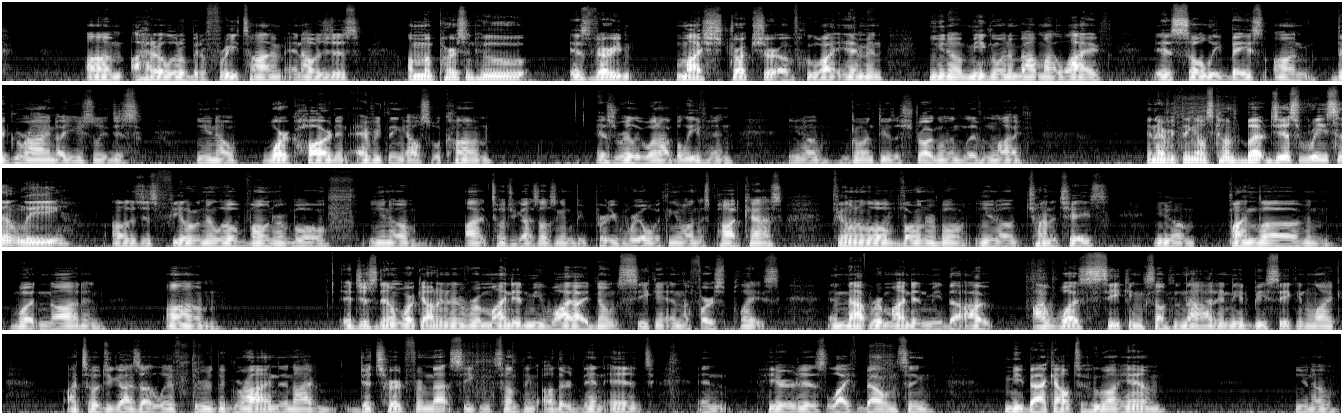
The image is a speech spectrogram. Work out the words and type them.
um i had a little bit of free time and i was just i'm a person who is very my structure of who i am and you know me going about my life is solely based on the grind. I usually just you know work hard and everything else will come is really what I believe in. You know, going through the struggle and living life. And everything else comes. But just recently, I was just feeling a little vulnerable. You know, I told you guys I was going to be pretty real with you on this podcast. Feeling a little vulnerable, you know, trying to chase, you know, find love and whatnot. And, um, it just didn't work out and it reminded me why I don't seek it in the first place. And that reminded me that I I was seeking something that I didn't need to be seeking. Like I told you guys I lived through the grind and I've deterred from that seeking something other than it. And here it is life balancing me back out to who I am you know?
